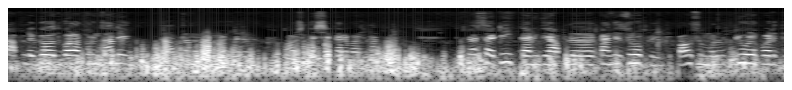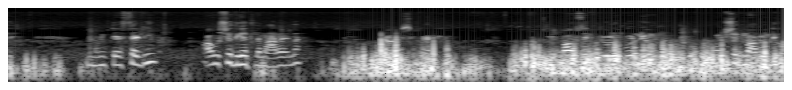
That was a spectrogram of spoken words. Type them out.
आपलं गवत गोळा करून झाले आता मग म्हटलं औषध शिकार मारला. त्यासाठी कारण की आपलं कांद्याचं रोप आहे ते पावसामुळं पिवळं पडते मग त्यासाठी औषध घेतलं मारायला. आवश्यक आहे पावसाने पिवळं पडणे म्हणून औषध मारून देऊ.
